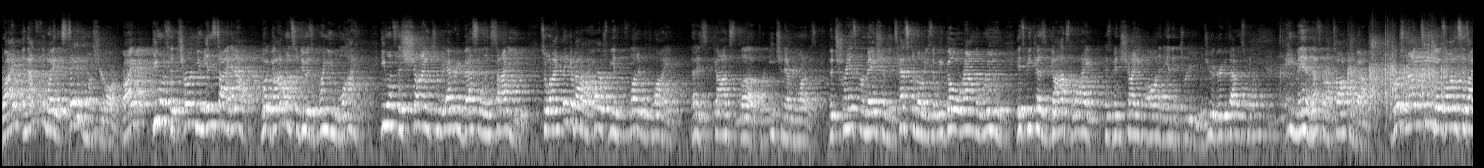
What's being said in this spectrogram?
right? And that's the way that Satan wants your heart, right? He wants to turn you inside out. What God wants to do is bring you life. He wants to shine through every vessel inside of you. So when I think about our hearts being flooded with light, that is God's love for each and every one of us the transformation, the testimonies that we go around the room, it's because God's light has been shining on and in and through you. Would you agree with that this morning? Amen. That's what I'm talking about. Verse 19 goes on and says, I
